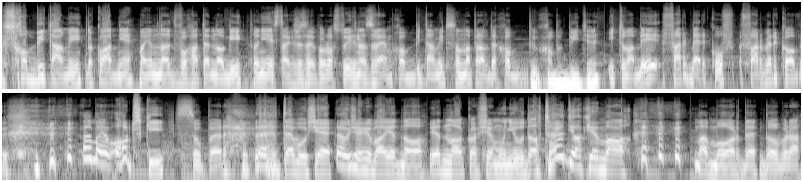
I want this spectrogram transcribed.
z hobbitami, dokładnie. Mają na dwuchate nogi. To nie jest tak, że sobie po prostu ich nazwałem hobbitami, to są naprawdę naprawdę hob Hobbity. I tu mamy farmerków, farmerkowych. Ale mają oczki. Super. Temu się, temu się chyba jedno, jedno oko się mu nie uda. Ten jakie ma! ma mordę. Dobra.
